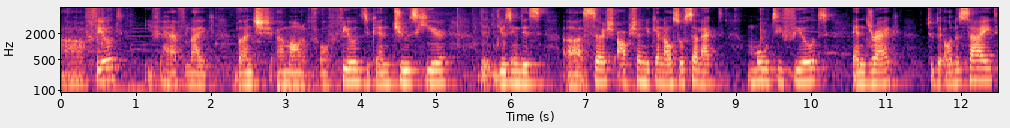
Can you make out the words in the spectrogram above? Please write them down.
uh, field. If you have like bunch amount of, of fields, you can choose here the, using this uh, search option. You can also select multi-fields and drag to the other side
